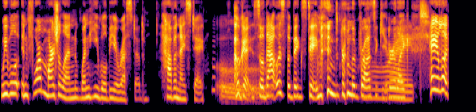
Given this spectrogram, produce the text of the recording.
We will inform Marjolaine when he will be arrested. Have a nice day. Okay, so that was the big statement from the prosecutor. Like, hey, look,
